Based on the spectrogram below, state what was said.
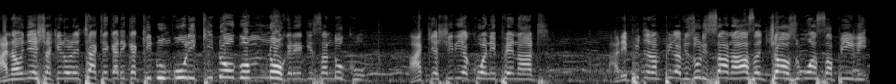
anaonyesha kidole chake katika kidunguli kidogo mno katika kisanduku, akiashiria kuwa ni penalty. Alipita na mpira vizuri sana Hassan Charles Mwasa pili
